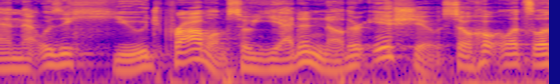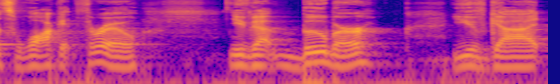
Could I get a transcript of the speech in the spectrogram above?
And that was a huge problem. So yet another issue. So let's let's walk it through. You've got Boober. You've got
